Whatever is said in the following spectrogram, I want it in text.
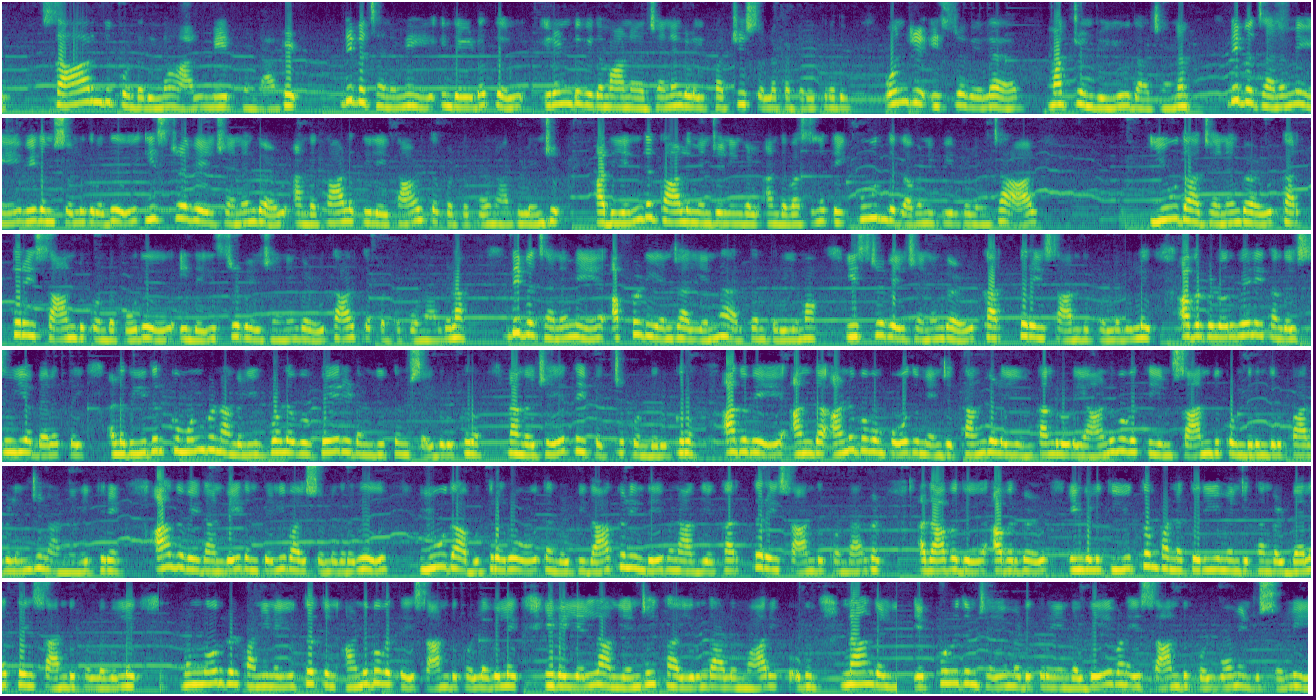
சார்ந்து கொண்டதினால் மேற்கொண்டார்கள். திவச்சனமே இந்த இடத்தில் இரண்டு விதமான ஜனங்களை பற்றி சொல்லப்பட்டிருக்கிறது. ஒன்று இஸ்ரவேலர் மற்றொன்று யூதா ஜனம். திவஜனமே வேதம் சொல்லுகிறது இஸ்ரவேல் ஜனங்கள் அந்த காலத்திலே தாழ்த்தப்பட்டு போனார்கள் என்று. அது எந்த காலம் என்று நீங்கள் அந்த வசனத்தை கூர்ந்து கவனிப்பீர்கள் என்றால் யூதா ஜனங்கள் கர்த்தரை சார்ந்து கொண்ட போது இந்த இஸ்ரவேல் ஜனங்கள் தாழ்த்தப்பட்டு போனார்களாம் திப ஜனமே அப்படி என்றால் என்ன அர்த்தம் தெரியுமா? இஸ்ரவேல் ஜனங்கள் கர்த்தரை சார்ந்து கொள்ளவில்லை. அவர்கள் ஒருவேளை தங்கள் சுய பலத்தை அல்லது இதற்கு முன்பு நாங்கள் இவ்வளவு பேரிடம் யுத்தம் செய்திருக்கிறோம். நாங்கள் ஜெயத்தை பெற்று கொண்டிருக்கிறோம். ஆகவே அந்த அனுபவம் போதும் என்று தங்களையும் தங்களுடைய அனுபவத்தையும் சார்ந்து கொண்டிருந்திருப்பார்கள் என்று நான் நினைக்கிறேன். ஆகவே தான் வேதம் தெளிவாய் சொல்லுகிறது யூதா புத்திரரோ தங்கள் பிதாக்களின் தேவனாகிய கர்த்தரை சார்ந்து கொண்டார்கள். அதாவது அவர்கள் எங்களுக்கு யுத்தம் பண்ண தெரியும் என்று தங்கள் பலத்தை சார்ந்து கொள்ளவில்லை. முன்னோர்கள் பண்ணின யுத்தத்தின் அனுபவத்தை சார்ந்து கொள்ளவில்லை. இவை எல்லாம் என்றைக்காய் இருந்தாலும் மாறி போகும் நாங்கள் எப்பொழுதும் ஜெயம் எடுக்கிற எங்கள் தேவனை சார்ந்து கொள்வோம் என்று சொல்லி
